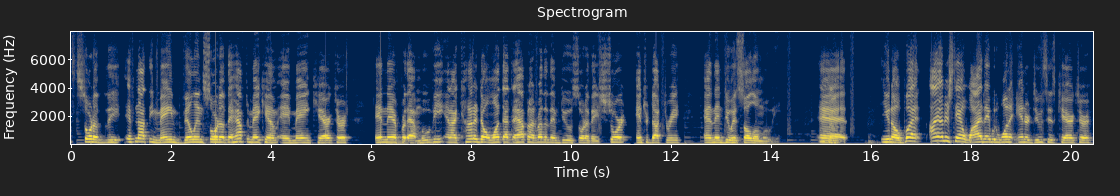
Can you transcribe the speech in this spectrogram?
sort of the if not the main villain, sort of. They have to make him a main character in there for mm-hmm. that movie, and I kind of don't want that to happen. I'd rather them do sort of a short introductory and then do his solo movie. And okay you know, but I understand why they would want to introduce his character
